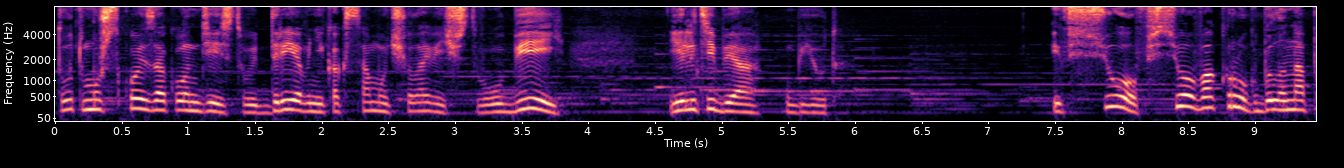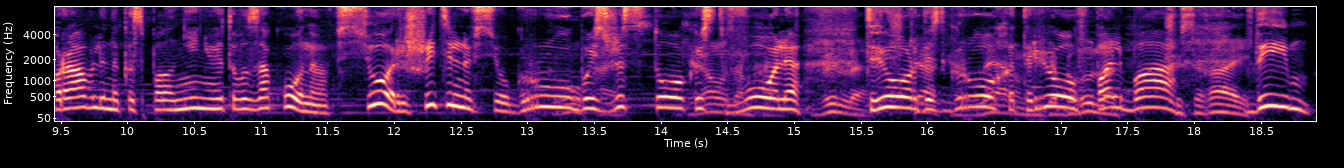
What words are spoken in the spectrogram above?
Тут мужской закон действует, древний, как само человечество. Убей, или тебя убьют. И все, все вокруг было направлено к исполнению этого закона. Все, решительно все. Грубость, жестокость, воля, твердость, грохот, рев, пальба, дым.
